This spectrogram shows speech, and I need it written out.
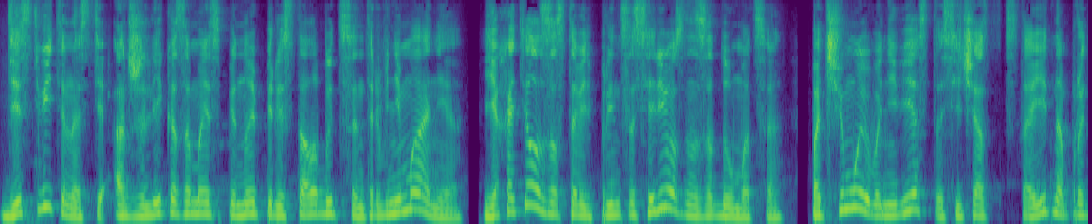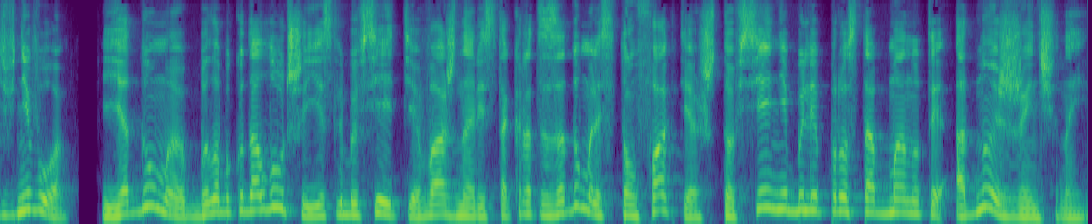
В действительности, Анжелика за моей спиной перестала быть в центре внимания. Я хотел заставить принца серьезно задуматься, почему его невеста сейчас стоит напротив него. Я думаю, было бы куда лучше, если бы все эти важные аристократы задумались о том факте, что все они были просто обмануты одной женщиной.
